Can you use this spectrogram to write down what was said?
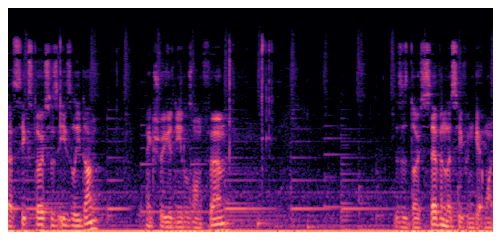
That's six doses easily done. Make sure your needle's on firm. This is dose seven, let's see if we can get one.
